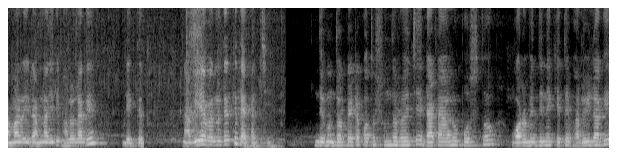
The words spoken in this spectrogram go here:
আমার এই রান্না যদি ভালো লাগে, দেখতে নামিয়ে আপনাদেরকে দেখাচ্ছি। দেখুন, তরকারিটা কত সুন্দর হয়েছে। ডাটা আলু, পোস্ত, গরমের দিনে খেতে ভালোই লাগে।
